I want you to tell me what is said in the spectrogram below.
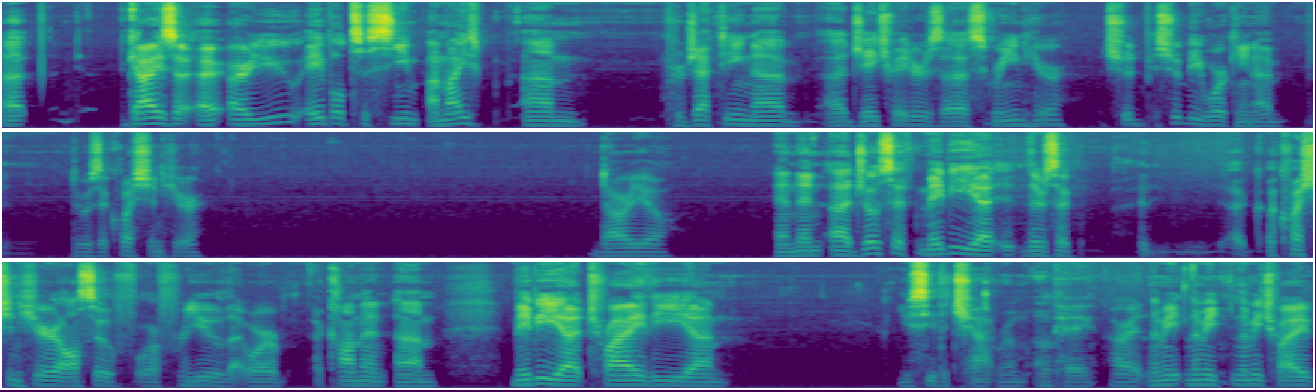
Uh, guys, are, are, you able to see? Am I um, projecting uh, uh, JTrader's uh, screen here? It should should be working. I, there was a question here. Dario. And then uh, Joseph, maybe uh, there's a, a a question here also for for you that or a comment. Um, maybe uh, try the. Um, you see the chat room. Okay. All right. Let me let me let me try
